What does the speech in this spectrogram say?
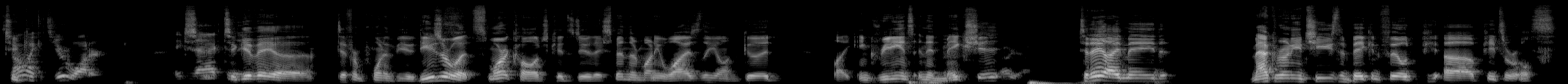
It's to not like it's your water. Exactly. to give a uh, different point of view. These are what smart college kids do. They spend their money wisely on good like ingredients and then make shit. Oh, yeah. Today I made macaroni and cheese and bacon filled uh, pizza rolls.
